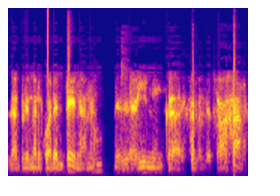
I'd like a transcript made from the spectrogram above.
la primer cuarentena, ¿no? Desde ahí nunca dejaron de trabajar.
